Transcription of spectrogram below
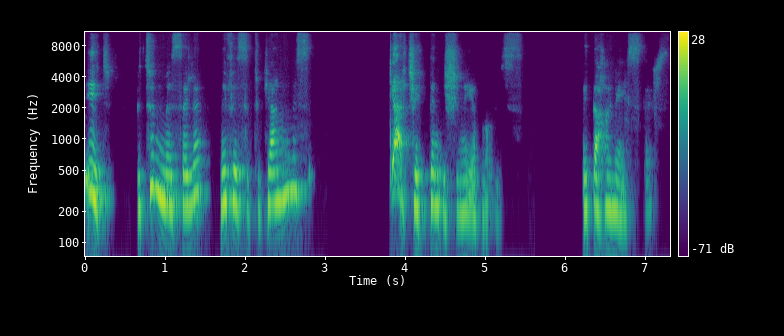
Hiç. Bütün mesele nefesi tükenmesin. Gerçekten işini yapabilsin. E daha ne isteriz?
